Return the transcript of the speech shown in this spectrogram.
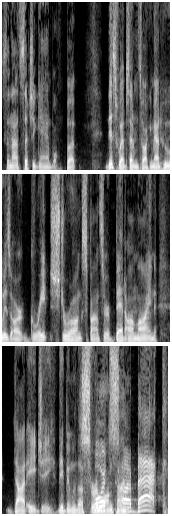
So not such a gamble. But this website I'm talking about, who is our great, strong sponsor, betonline.ag. They've been with us for a long time. Sports are back.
